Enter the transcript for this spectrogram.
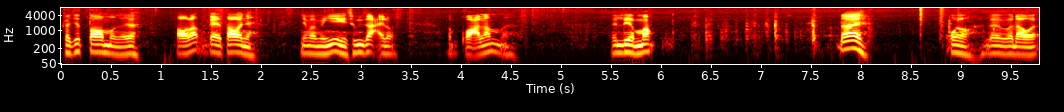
Cây rất to mọi người ơi. To lắm, cây to nhỉ. Nhưng mà mình nghĩ sung dại luôn. Quá lắm mà. Liềm móc. Đây. Ôi dồi, đây vào đầu ấy.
